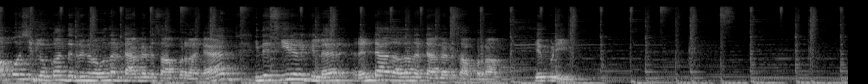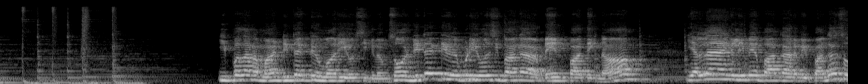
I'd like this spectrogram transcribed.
ஆப்போசிட்ல உட்காந்துட்டு இருக்கிறவங்க தான் டேப்லெட் சாப்பிட்றாங்க. இந்த சீரியல் கில்லர் ரெண்டாவதாக தான் அந்த டேப்லெட் சாப்பிட்றான். எப்படி? இப்போதான் நம்ம டிடெக்டிவ் மாதிரி யோசிக்கணும். ஸோ டிடெக்டிவ் எப்படி யோசிப்பாங்க அப்படின்னு பார்த்தீங்கன்னா எல்லா ஆங்கிளையுமே பார்க்க ஆரம்பிப்பாங்க. ஸோ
